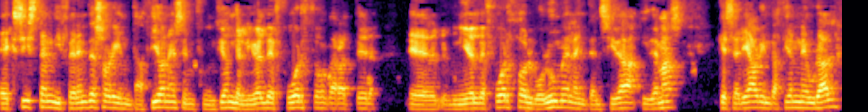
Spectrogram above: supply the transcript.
existen diferentes orientaciones en función del nivel de esfuerzo, carácter, el nivel de esfuerzo, el volumen, la intensidad y demás, que sería orientación neural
